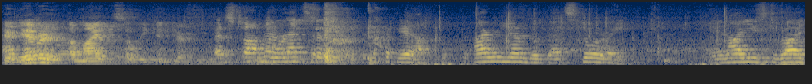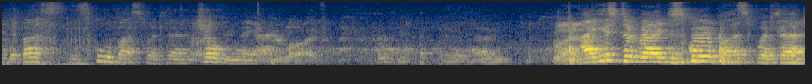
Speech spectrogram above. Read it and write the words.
Here, give her a mic so we can hear. That's Tom No, Jordan's that's sister. Yeah, I remember that story. And I used to ride the bus, the school bus with the children there. You're live. I used to ride the school bus with uh,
